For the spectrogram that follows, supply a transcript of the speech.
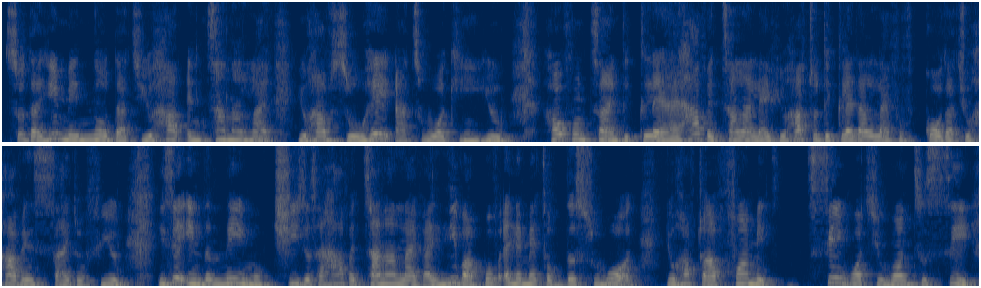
so that you may know that you have eternal life. You have Zoe at work in you oftentimes declare, I have eternal life. You have to declare that life of God that you have inside of you. He said, In the name of Jesus, I have eternal life. I live above element of this world. You have to affirm it. Say what you want to see.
